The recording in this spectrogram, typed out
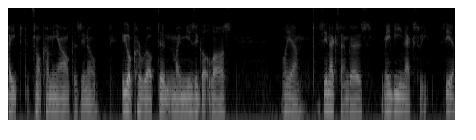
hyped, it's not coming out, because, you know, it got corrupted, my music got lost. Well, yeah. See you next time, guys. Maybe next week. See ya.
